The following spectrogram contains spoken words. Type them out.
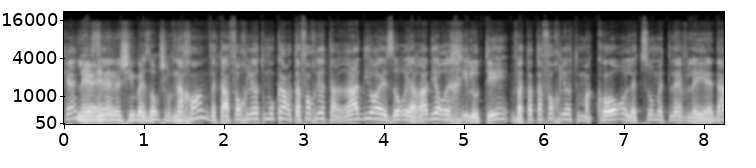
כן. לראיין אנשים באזור שלך. נכון, ותהפוך להיות מוכר, תהפוך להיות הרדיו האזורי, הרדיו הרכילותי, ואתה תהפוך להיות מקור לתשומת לב לידע,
